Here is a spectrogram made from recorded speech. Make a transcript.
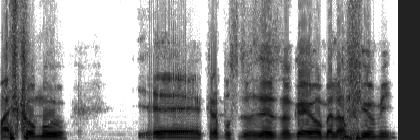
Mas como é, Crepúsculo dos Deuses não ganhou o melhor filme,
